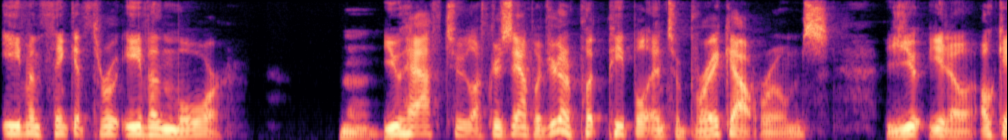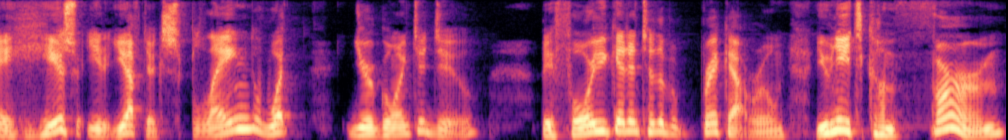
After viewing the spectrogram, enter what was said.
even think it through even more. Hmm. You have to, like, for example, if you're going to put people into breakout rooms, you you know, okay, here's you, you have to explain what you're going to do before you get into the breakout room. You need to confirm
